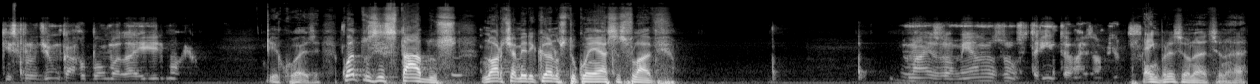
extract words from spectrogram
que explodiu um carro-bomba lá e ele morreu. Que coisa. Quantos estados norte-americanos tu conheces, Flávio? Mais ou menos uns 30, mais ou menos. É impressionante, não é?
